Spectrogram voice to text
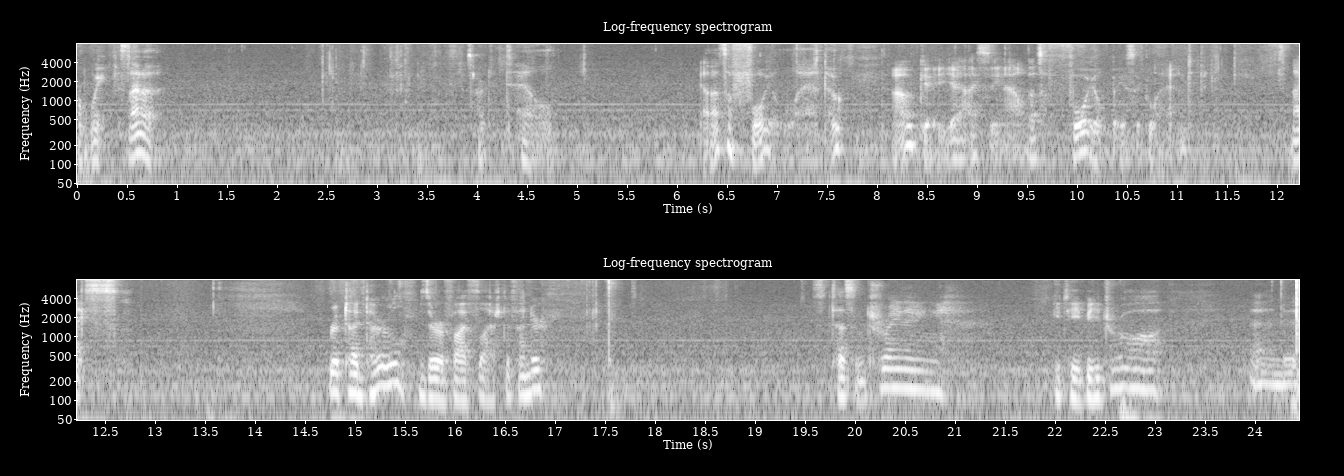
Or wait, is that a. It's hard to tell. Yeah, that's a foil land. Oh, okay, yeah, I see now. That's a foil basic land. Nice. Riptide Turtle, 05 Flash Defender. Test and Training. ETB Draw. And it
